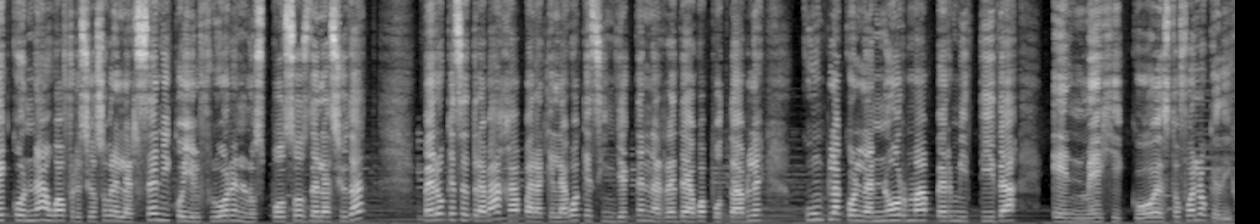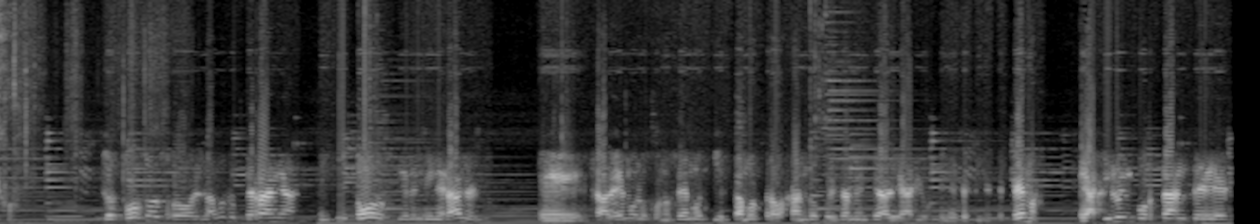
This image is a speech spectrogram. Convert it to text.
que Conagua ofreció sobre el arsénico y el flúor en los pozos de la ciudad, pero que se trabaja para que el agua que se inyecta en la red de agua potable cumpla con la norma permitida en México. Esto fue lo que dijo. Los pozos o el agua subterránea en sí todos tienen minerales. Eh, sabemos, lo conocemos y estamos trabajando precisamente a diario en ese, en ese tema. Eh, aquí lo importante es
